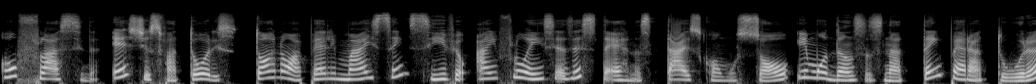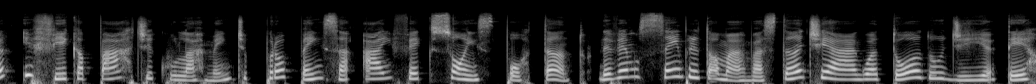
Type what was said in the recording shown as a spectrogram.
ou flácida. Estes fatores tornam a pele mais sensível a influências externas, tais como o sol e mudanças na temperatura e fica particularmente propensa a infecções. Portanto, devemos sempre tomar bastante água todo dia, ter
